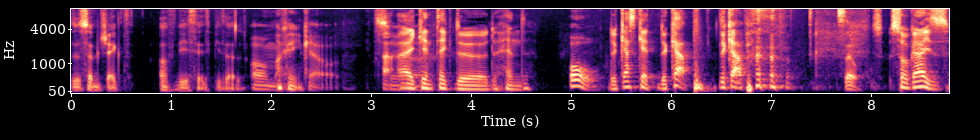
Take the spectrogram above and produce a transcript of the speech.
the subject of this episode. Oh my Okay. god. It's, I, I uh, can take the, the hand. Oh, The casket, the cap. the cap. So, So, guys,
